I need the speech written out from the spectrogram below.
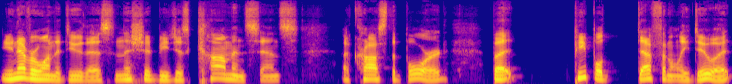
you never want to do this, and this should be just common sense across the board. But people definitely do it.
